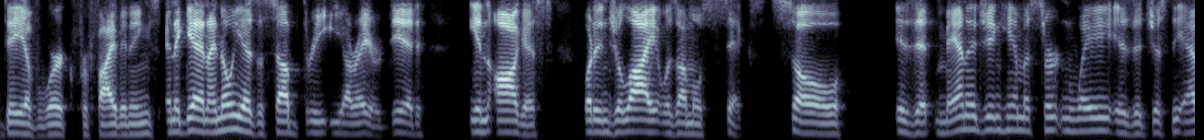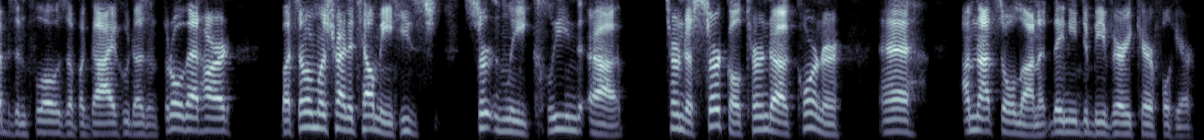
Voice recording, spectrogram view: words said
day of work for five innings. And again, I know he has a sub three ERA or did in August, but in July it was almost six. So is it managing him a certain way? Is it just the ebbs and flows of a guy who doesn't throw that hard? But someone was trying to tell me he's certainly cleaned, uh, turned a circle, turned a corner. Eh, I'm not sold on it. They need to be very careful here.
